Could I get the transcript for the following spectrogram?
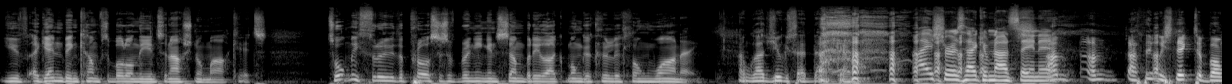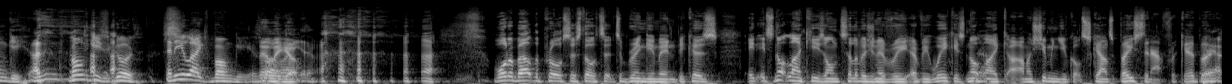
You've again been comfortable on the international market. Talk me through the process of bringing in somebody like Bongokuhle Hlongwane. I'm glad you said that, Ken. i sure as heck am not saying it I'm, I'm, I think we stick to Bongi. I think Bongi's good. And he likes Bongi as There well. we go. like, you know. What about the process though to, to bring him in? Because it, it's not like he's on television every every week. It's not no. like I'm assuming you've got scouts based in Africa, but. Yeah.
